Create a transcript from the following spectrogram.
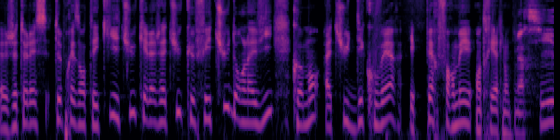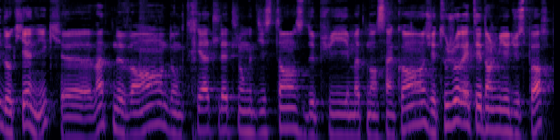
Euh, je te laisse te présenter. Qui es-tu? Quel âge as-tu? Que fais-tu dans la vie? Comment as-tu découvert et performé en triathlon? Merci. Donc Yannick, euh, 29 ans, donc triathlète longue distance depuis maintenant 5 ans. J'ai toujours été dans le milieu du sport.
